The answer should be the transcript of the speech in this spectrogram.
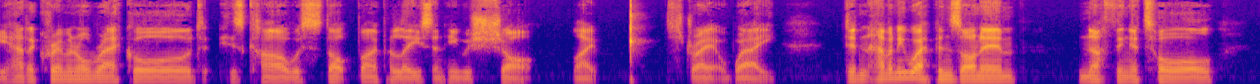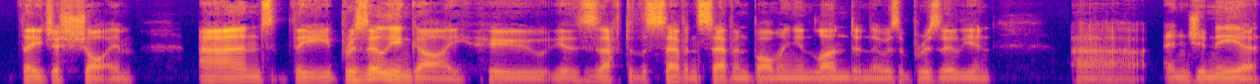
he had a criminal record. His car was stopped by police and he was shot like straight away. Didn't have any weapons on him, nothing at all. They just shot him. and the Brazilian guy who this is after the seven seven bombing in London. There was a Brazilian uh, engineer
